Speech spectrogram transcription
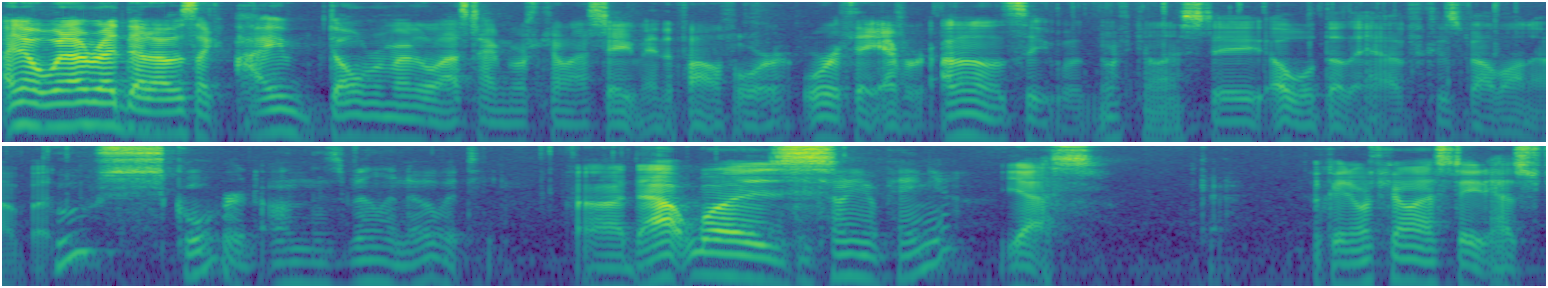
I know when I read that I was like, I don't remember the last time North Carolina State made the Final Four, or if they ever. I don't know. Let's see what North Carolina State. Oh well, though they have because Valvano, but Who scored on this Villanova team? uh, that was Antonio Pena? yes. Okay. Okay, North Carolina State has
